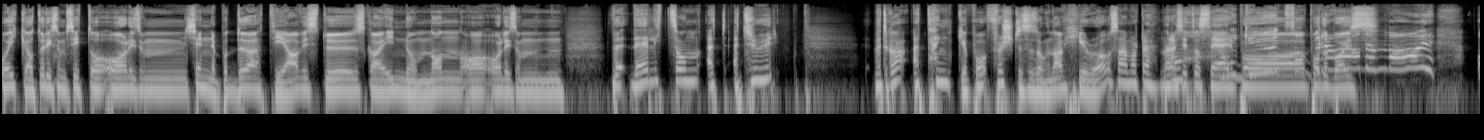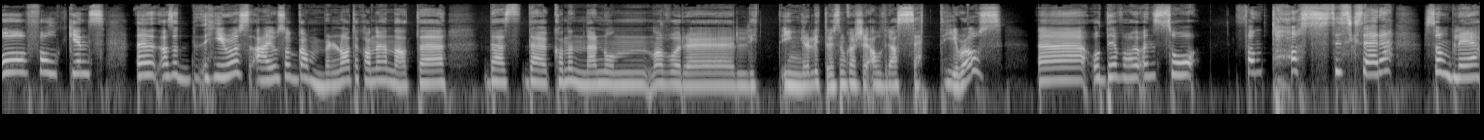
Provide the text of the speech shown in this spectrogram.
og ikke at du liksom sitter og, og liksom kjenner på dødtida hvis du skal innom noen, og, og liksom det, det er litt sånn Jeg, jeg tror Vet du hva, jeg tenker på første sesongen av Heroes, her, Marte, når jeg sitter og ser herregud, på, så på The bra Boys. den var! Og folkens, eh, altså, Heroes er jo så gammel nå at det kan hende at eh, det, er, det kan hende det er noen av våre litt yngre lyttere som kanskje aldri har sett Heroes. Eh, og det var jo en så fantastisk serie som ble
